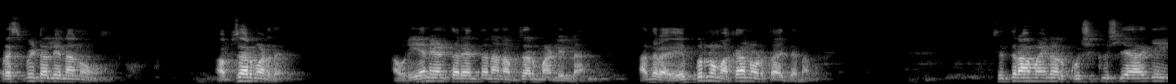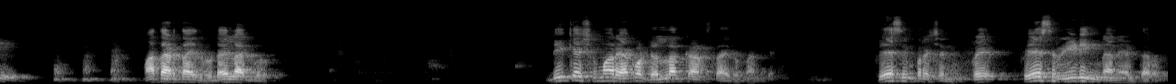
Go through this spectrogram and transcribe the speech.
ಪ್ರೆಸ್ ಮೀಟಲ್ಲಿ ನಾನು ಅಬ್ಸರ್ವ್ ಮಾಡಿದೆ. ಅವ್ರು ಏನು ಹೇಳ್ತಾರೆ ಅಂತ ನಾನು ಅಬ್ಸರ್ವ್ ಮಾಡಲಿಲ್ಲ. ಆದರೆ ಇಬ್ಬರನ್ನು ಮಖ ನೋಡ್ತಾ ಇದ್ದೆ ನಾನು. ಸಿದ್ದರಾಮಯ್ಯನವ್ರು ಖುಷಿ ಖುಷಿಯಾಗಿ ಮಾತಾಡ್ತಾ ಇದ್ರು ಡೈಲಾಗ್ಗಳು ಡಿ ಕೆ ಶಿವಕುಮಾರ್ ಯಾಕೋ ಡಲ್ ಕಾಣಿಸ್ತಾ ಇದ್ರು ನನಗೆ. ಫೇಸ್ ಇಂಪ್ರೆಷನ್ ಫೇಸ್ ರೀಡಿಂಗ್ ನಾನು ಹೇಳ್ತಾ ಇರೋದು.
